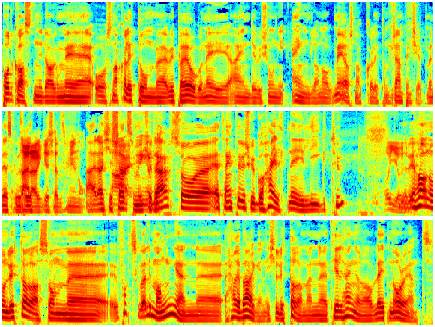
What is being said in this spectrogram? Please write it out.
podkasten i dag med å snakke litt om eh, Vi pleier å gå ned i én divisjon i England òg, med å snakke litt om championship. Men det skal vi Der har det ikke skjedd så mye nå. Nei, det har ikke skjedd Nei, så mye ingenting. der, så eh, jeg tenkte vi skulle gå helt ned i league two. Oi, oi, Vi har noen lyttere som eh, Faktisk veldig mange eh, her i Bergen. Ikke lyttere, men eh, tilhengere av Laton Orient.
